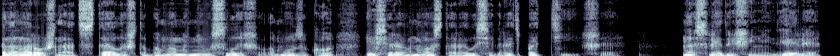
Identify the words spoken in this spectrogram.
Она нарочно отстала, чтобы мама не услышала музыку, и все равно старалась играть потише. На следующей неделе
